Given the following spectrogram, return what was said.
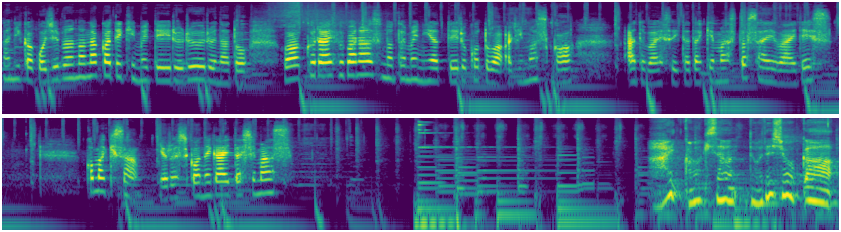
何かご自分の中で決めているルールなどワークライフバランスのためにやっていることはありますか？アドバイスいただけますと幸いです。小牧さんよろしくお願いいたします。はい小牧さんどうでしょうか？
